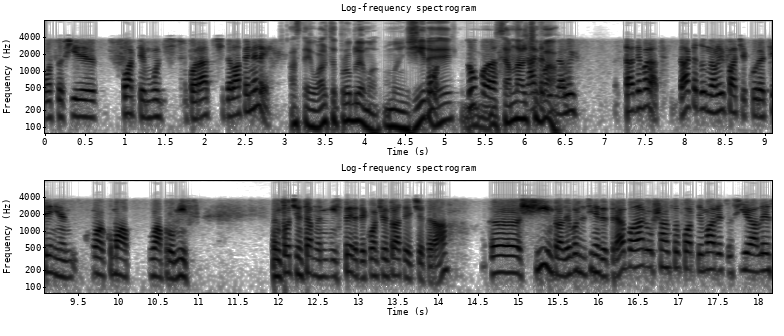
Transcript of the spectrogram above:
o să fie foarte mulți supărați și de la PNL. Asta e o altă problemă. Mânjire Bun, după, înseamnă altceva. Dumnealui, e adevărat. Dacă dumnealui face curățenie, cum, cum, a, cum a promis, în tot ce înseamnă ministere de concentrate, etc., uh, și, într-adevăr, se ține de treabă, are o șansă foarte mare să fie ales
